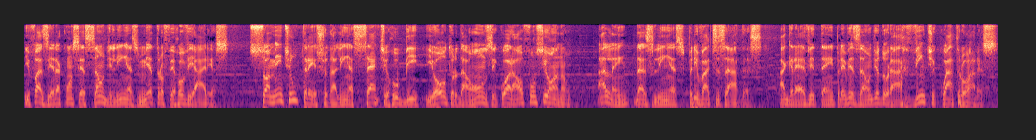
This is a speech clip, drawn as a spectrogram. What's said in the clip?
e fazer a concessão de linhas metroferroviárias. Somente um trecho da linha 7 Rubi e outro da 11 Coral funcionam, além das linhas privatizadas. A greve tem previsão de durar 24 horas.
